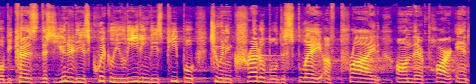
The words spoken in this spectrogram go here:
Well, because this unity is quickly leading these people to an incredible display of pride on their part and,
